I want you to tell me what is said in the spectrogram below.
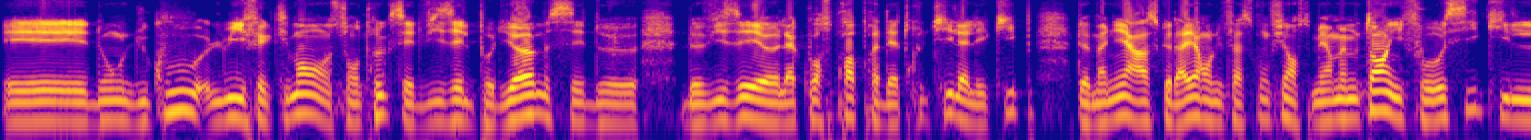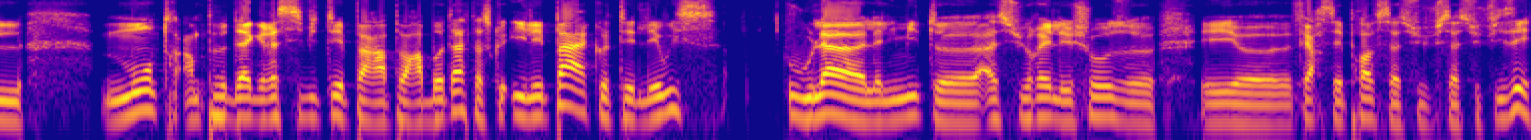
Et donc, du coup, lui, effectivement, son truc, c'est de viser le podium, c'est de, de viser euh, la course propre et d'être utile à l'équipe de manière à ce que derrière on lui fasse confiance. Mais en même temps, il faut aussi qu'il montre un peu d'agressivité par rapport à Bottas parce qu'il n'est pas à côté de Lewis où là, à la limite, euh, assurer les choses euh, et euh, faire ses preuves, ça, suff- ça suffisait.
